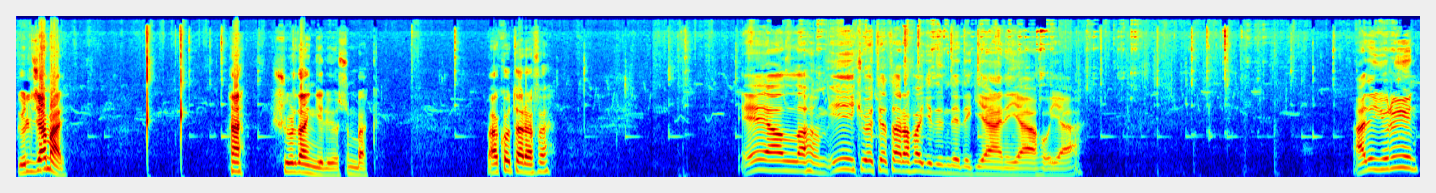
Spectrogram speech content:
Gül Cemal. Heh. Şuradan geliyorsun bak. Bak o tarafa. Ey Allah'ım iyi ki öte tarafa gidin dedik yani yahu ya. Hadi yürüyün.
